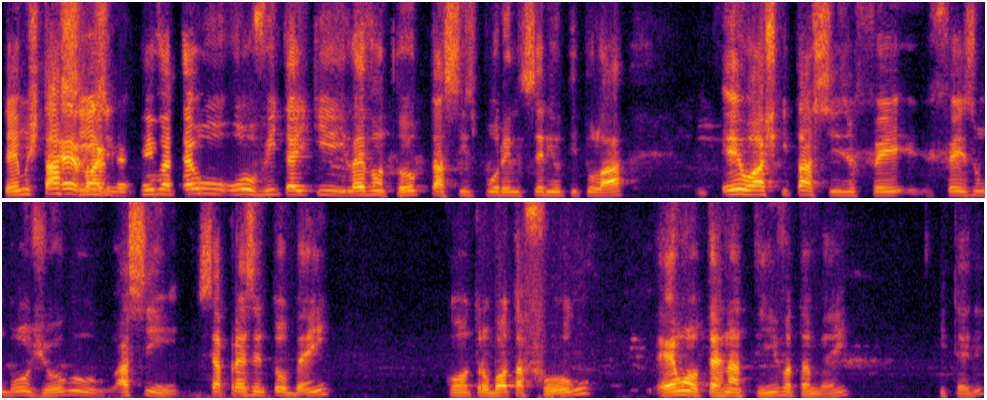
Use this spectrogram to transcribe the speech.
Temos Tarcísio. É, Teve até um, um, ouvinte aí que levantou que Tarcísio, por ele, seria o titular. Eu acho que Tarcísio fez, fez um bom jogo. Assim, se apresentou bem contra o Botafogo. É uma alternativa também. Entende?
